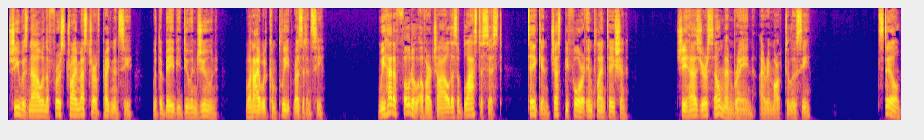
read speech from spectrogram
She was now in the first trimester of pregnancy, with the baby due in June, when I would complete residency. We had a photo of our child as a blastocyst, taken just before implantation. She has your cell membrane, I remarked to Lucy. Still,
